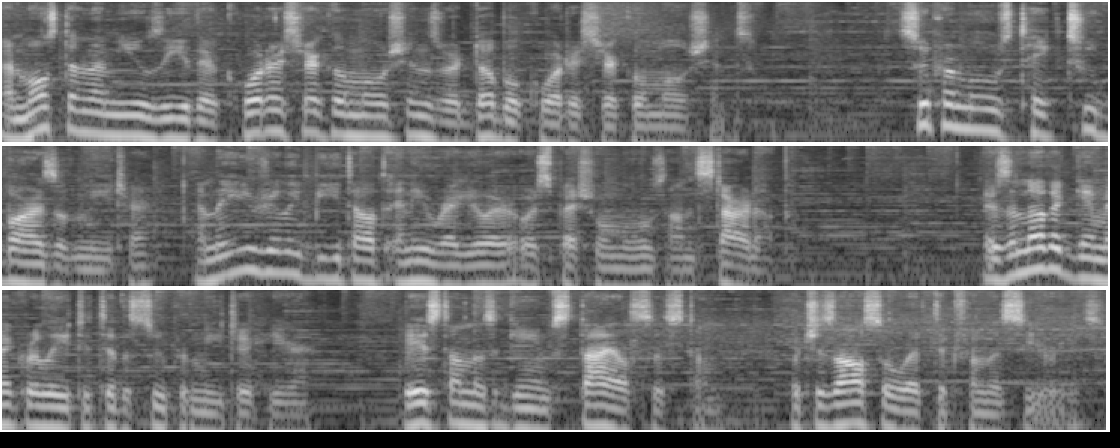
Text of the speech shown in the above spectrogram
and most of them use either quarter circle motions or double quarter circle motions. Super moves take 2 bars of meter, and they usually beat out any regular or special moves on startup. There's another gimmick related to the super meter here, based on this game's style system, which is also lifted from the series.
